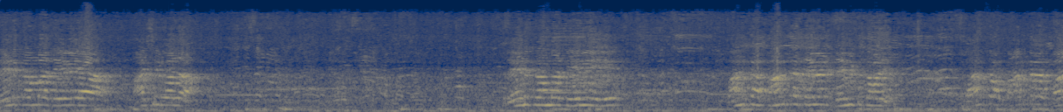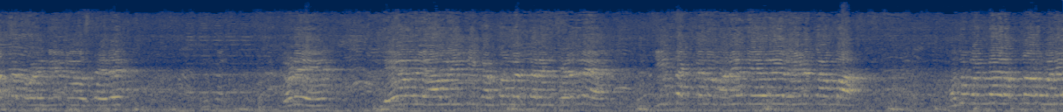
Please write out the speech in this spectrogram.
ರೇಣುಕಂಬ ದೇವಿಯ ಆಶೀರ್ವಾದ. ರೇಣುಕಂಬ ದೇವಿ, ಪಾಂಕ ಪಾಂಕ ದಯವಿಟ್ಟು ದಯವಿಟ್ಟು ತಗೊಳ್ಳಿ. ಪಾಂಕ ಪಾಂಕ ಪಾಂಕ ತಗೊಳ್ಳಿ, ನೀರಿನ ವ್ಯವಸ್ಥೆ ಇದೆ. ನೋಡಿ, ದೇವರು ಯಾವ ರೀತಿ ಕರ್ಕೊಂಡ್ ಬರ್ತಾರೆ ಅಂತ ಹೇಳಿದ್ರೆ ಗೀತಕ್ಕನ ಮನೆ ದೇವರೇ ರೇಣುಕಾಂಬ ಮಧು ಬಂಗಾರಪ್ಪನವರ ಮನೆ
